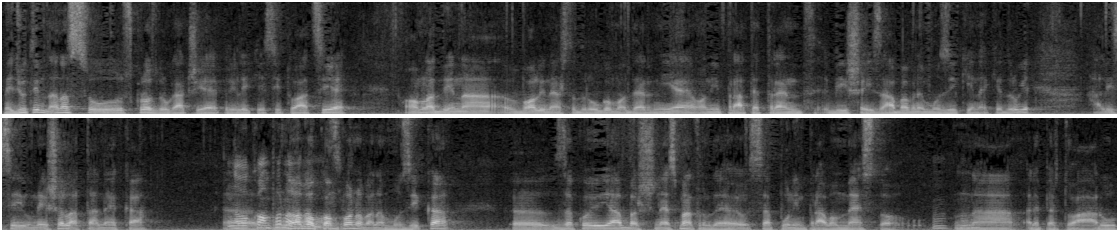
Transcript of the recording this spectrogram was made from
Međutim, danas su skroz drugačije prilike i situacije. Omladina voli nešto drugo, modernije. Oni prate trend više i zabavne muzike i neke druge. Ali se i umešala ta neka e, novokomponovana muzika e, Eh, za koju ja baš ne smatram da je sa punim pravom mesto na repertuaru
